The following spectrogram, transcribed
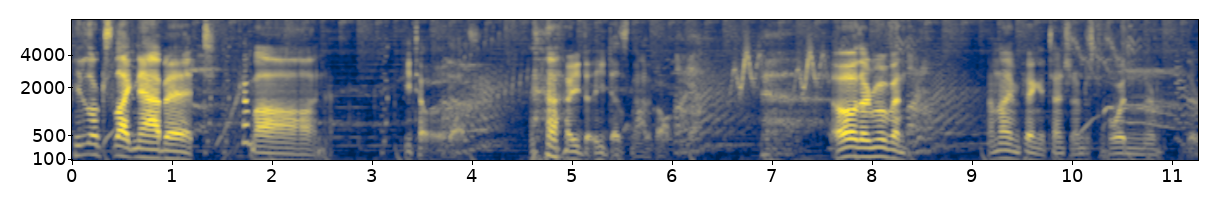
he looks like Nabbit. Come on. He totally does. he, do, he does not at all. oh, they're moving. I'm not even paying attention. I'm just avoiding their their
